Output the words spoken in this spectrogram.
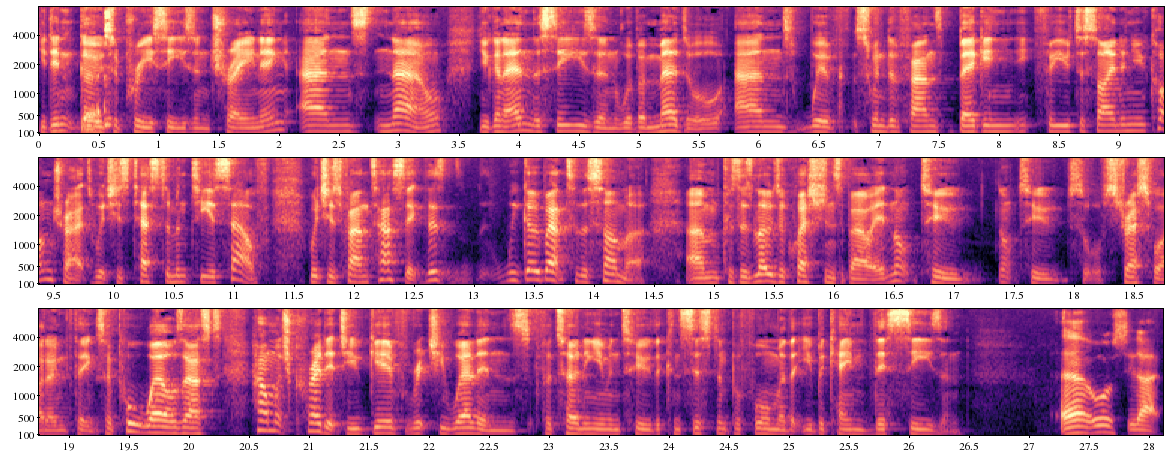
You didn't go to pre-season training, and now you're going to end the season with a medal, and with Swindon fans begging for you to sign a new contract, which is testament to yourself, which is fantastic. This, we go back to the summer because there's loads of questions about it. Not too not too sort of stressful, I don't think. So Paul Wells asks, how much credit do you give Richie Wellens for turning you into the consistent performer that you became this season? Uh, obviously, like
